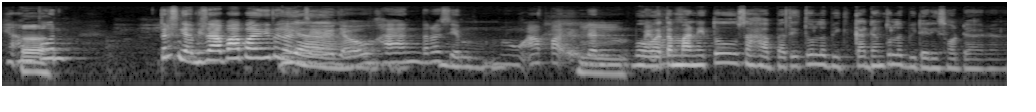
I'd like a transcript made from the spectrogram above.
ya ampun. Terus nggak bisa apa-apa gitu kan, Iya. Ci. jauhan terus ya mau apa dan Bahwa memang teman itu, sahabat itu lebih kadang tuh lebih dari saudara.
